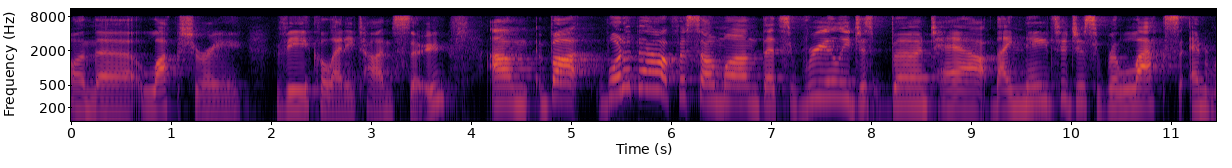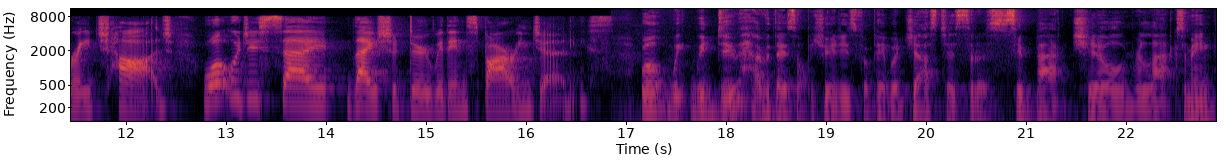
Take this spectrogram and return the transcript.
on the luxury vehicle anytime soon. Um, but what about for someone that's really just burnt out? They need to just relax and recharge. What would you say they should do with inspiring journeys? Well, we, we do have those opportunities for people just to sort of sit back, chill, and relax. I mean,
